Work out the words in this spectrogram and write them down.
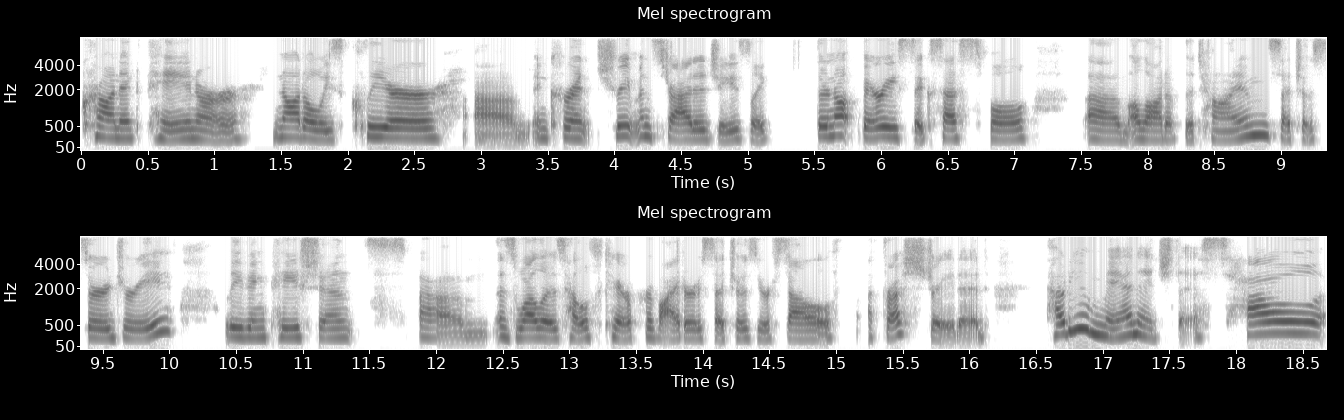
chronic pain are not always clear um, and current treatment strategies like they're not very successful um, a lot of the time such as surgery leaving patients um, as well as healthcare providers such as yourself frustrated. How do you manage this? How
